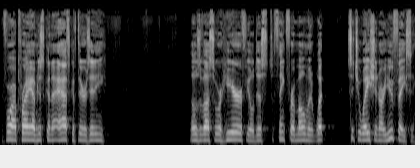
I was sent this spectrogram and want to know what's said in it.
Before I pray, I'm just going to ask if there's any, those of us who are here, if you'll just think for a moment what situation are you facing?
